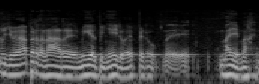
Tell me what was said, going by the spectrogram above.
Oye, me va a perdonar eh, Miguel Piñeiro, eh, pero eh, vaya imagen.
